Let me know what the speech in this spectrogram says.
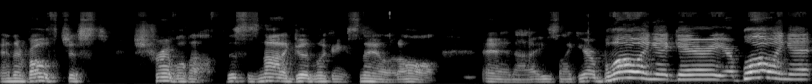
and they're both just shriveled up. This is not a good looking snail at all. And uh, he's like, "You're blowing it, Gary. You're blowing it."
